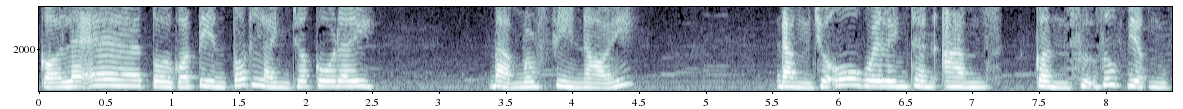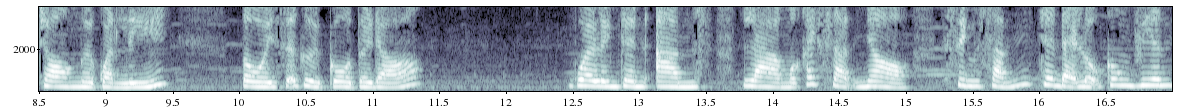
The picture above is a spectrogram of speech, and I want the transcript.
Có lẽ tôi có tin tốt lành cho cô đây. Bà Murphy nói. Đằng chỗ Wellington Arms cần sự giúp việc cho người quản lý. Tôi sẽ gửi cô tới đó. Wellington Arms là một khách sạn nhỏ, xinh xắn trên đại lộ công viên,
